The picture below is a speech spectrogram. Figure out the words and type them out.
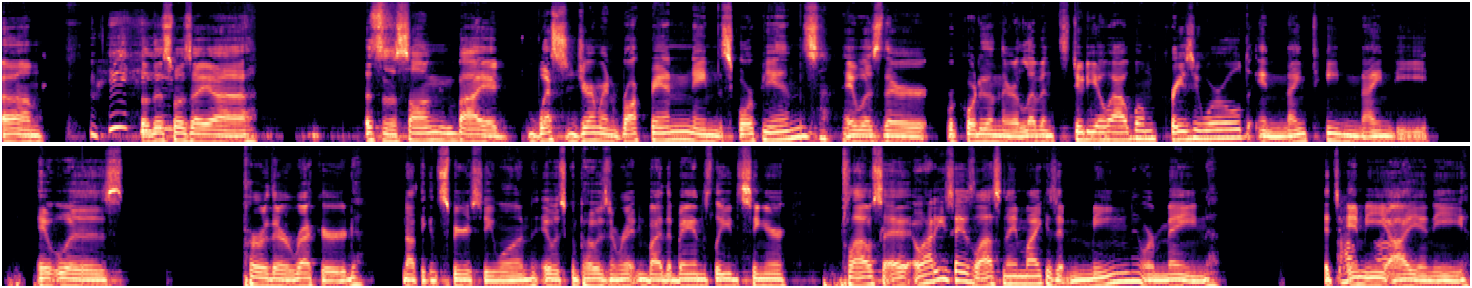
Um, so this was a uh, this is a song by a West German rock band named the Scorpions. It was their recorded on their 11th studio album, Crazy World, in 1990. It was per their record, not the conspiracy one. It was composed and written by the band's lead singer Klaus. uh, Oh, how do you say his last name, Mike? Is it Mean or Maine? It's Uh, M E I N E.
